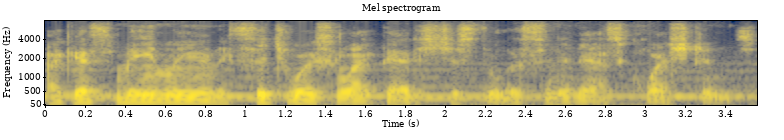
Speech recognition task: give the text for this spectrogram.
I guess mainly in a situation like that, it's just to listen and ask questions.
